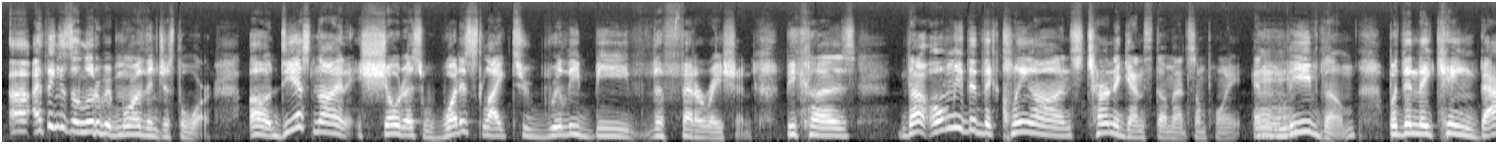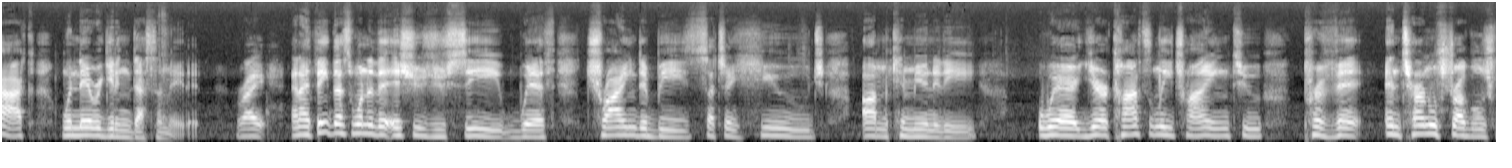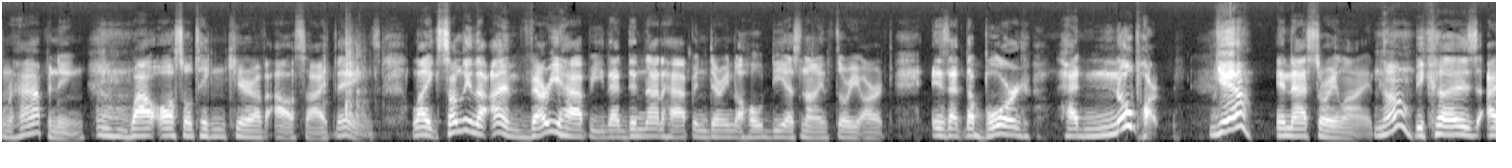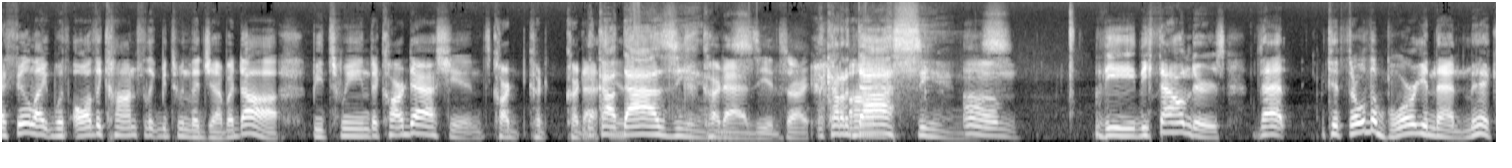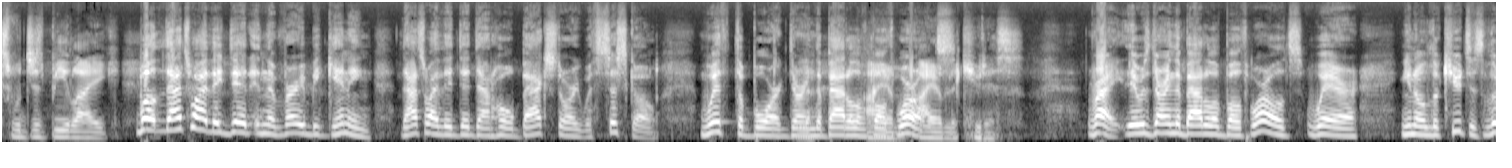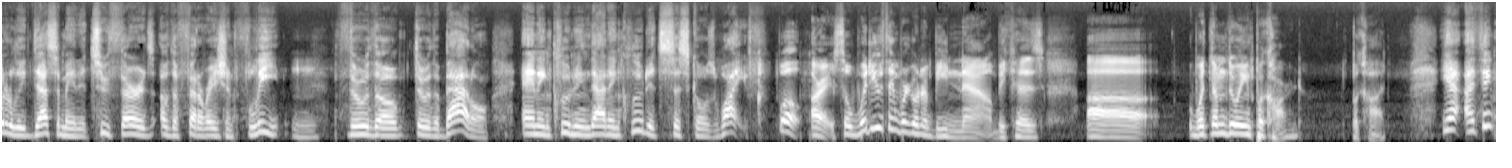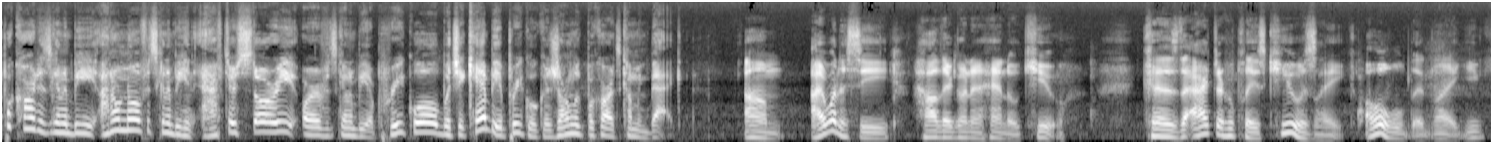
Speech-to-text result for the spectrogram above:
Uh, I think it's a little bit more than just the war. Uh, DS9 showed us what it's like to really be the Federation because not only did the Klingons turn against them at some point and leave them, but then they came back when they were getting decimated. Right. And I think that's one of the issues you see with trying to be such a huge um, community where you're constantly trying to prevent internal struggles from happening while also taking care of outside things. Like something that I am very happy that did not happen during the whole DS9 story arc is that the Borg had no part Yeah, in that storyline. No. Because I feel like with all the conflict between the Jebediah, between the Kardashians, Card, Card, the Kardashians, Kardashians, sorry. The Cardassians. Um, the the founders that to throw the Borg in that mix would just be like Well, that's why they did in the very beginning. That's why they did that whole backstory with Sisko, with the Borg during the Battle of I Both am, Worlds. I am the cutest. right. It was during the Battle of Both Worlds where, you know, Locutus literally decimated two thirds of the Federation fleet Mm-hmm. through the through the battle, and including that included Sisko's wife. Well, all right. So what do you think we're going to be now? Because uh, with them doing Picard, Picard. Yeah, I think Picard is going to be. I don't know if it's going to be an after story or if it's going to be a prequel, which it can't be a prequel because Jean Luc Picard's coming back. Um, I want to see how they're going to handle Q. Because the actor who plays Q is like old and like you.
